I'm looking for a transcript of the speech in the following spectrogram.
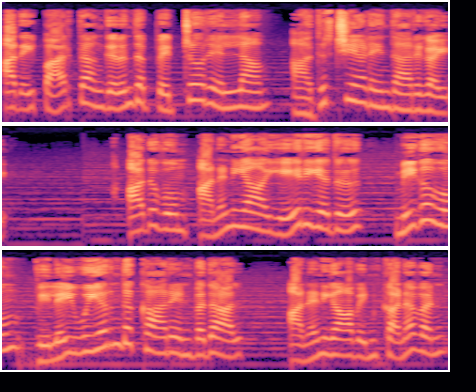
அதை பார்த்து அங்கிருந்த பெற்றோர் எல்லாம் அதிர்ச்சி அடைந்தார்கள் அதுவும் அனனியா ஏறியது மிகவும் விலை உயர்ந்த கார் என்பதால் அனன்யாவின் கணவன்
